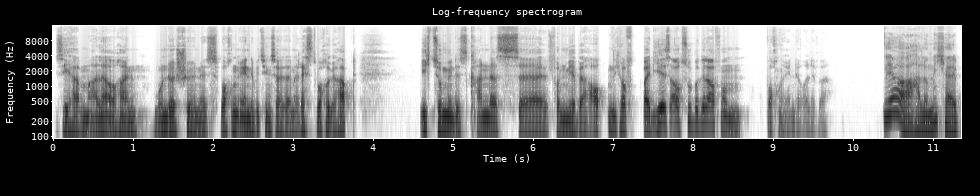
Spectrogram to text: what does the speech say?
Sie haben alle auch ein wunderschönes Wochenende bzw. eine Restwoche gehabt. Ich zumindest kann das äh, von mir behaupten. Ich hoffe, bei dir ist auch super gelaufen am Wochenende, Oliver. Ja, hallo Michael.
